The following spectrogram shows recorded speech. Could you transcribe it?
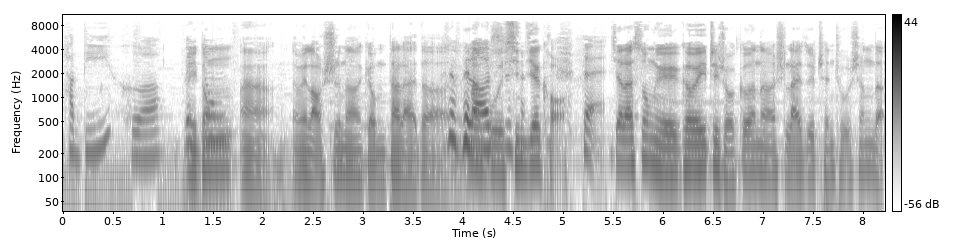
哈迪和卫东东。嗯，两位老师呢给我们带来的 两位老漫步新街口。对，接下来送给各位这首歌呢，是来自陈楚生的《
